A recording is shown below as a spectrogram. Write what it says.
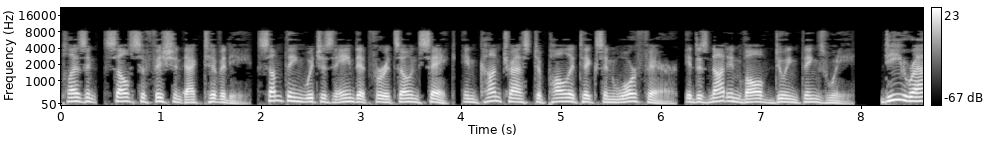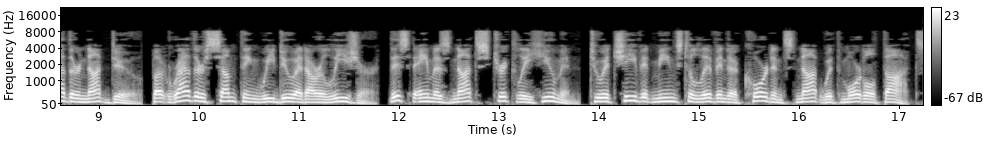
pleasant, self-sufficient activity, something which is aimed at for its own sake. In contrast to politics and warfare, it does not involve doing things we d rather not do, but rather something we do at our leisure. This aim is not strictly human, to achieve it means to live in accordance not with mortal thoughts,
